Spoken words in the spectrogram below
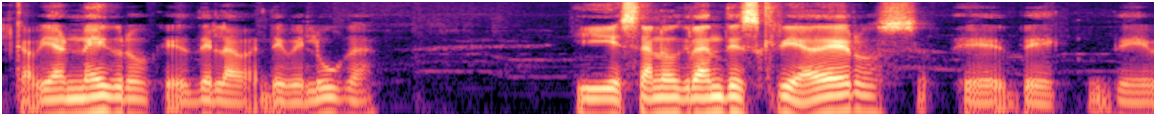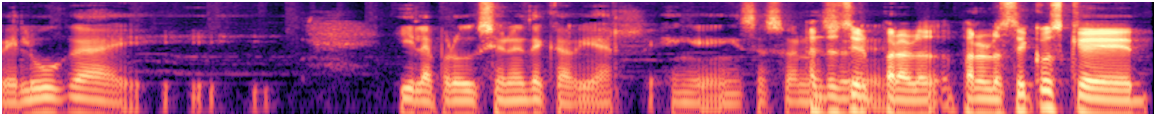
el caviar negro, que es de, beluga. Y están los grandes criaderos de, de, beluga y, y, la producción es de caviar en, esa zona. Es decir, para, para los chicos que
